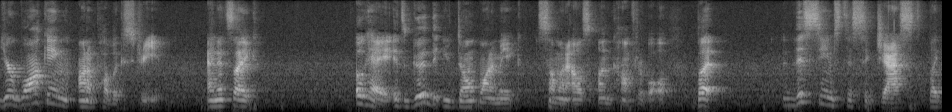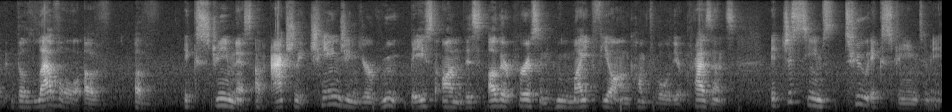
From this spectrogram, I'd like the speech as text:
you're walking on a public street, and it's like, okay, it's good that you don't want to make someone else uncomfortable, but this seems to suggest, like, the level of, of extremeness of actually changing your route based on this other person who might feel uncomfortable with your presence, it just seems too extreme to me.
